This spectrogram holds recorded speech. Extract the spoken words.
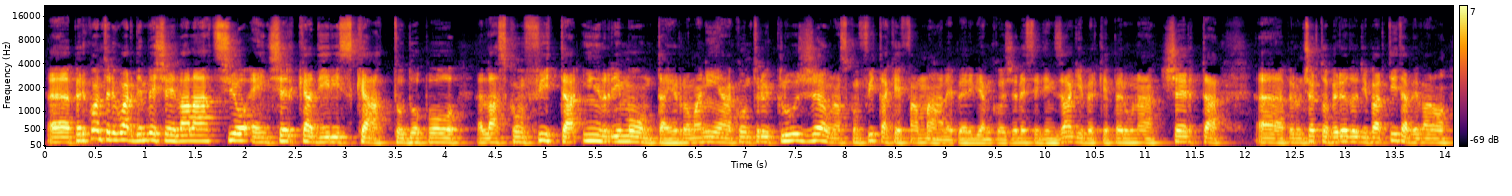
Eh, per quanto riguarda invece la Lazio è in cerca di riscatto dopo la sconfitta in in rimonta in Romania contro il Cluj, una sconfitta che fa male per i biancocelesti di Inzaghi perché per, certa, eh, per un certo periodo di partita avevano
